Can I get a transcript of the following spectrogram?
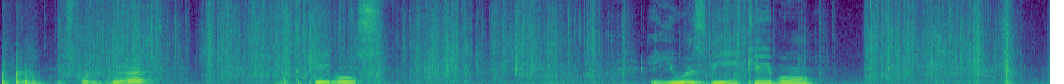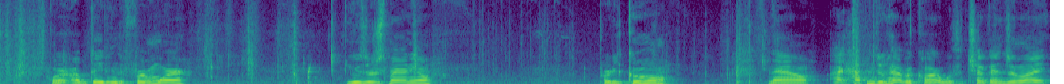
Looks pretty good. Got the cables. A USB cable for updating the firmware user's manual. Pretty cool. Now I happen to have a car with a check engine light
